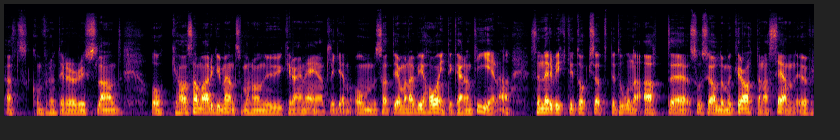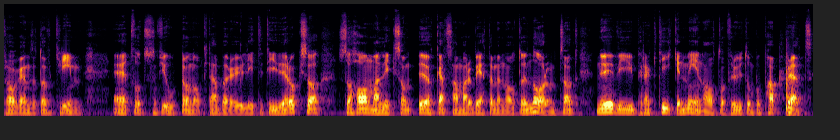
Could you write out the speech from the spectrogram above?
att konfrontera Ryssland och ha samma argument som man har nu i Ukraina egentligen. Om, så att jag menar, vi har inte garantierna. Sen är det viktigt också att betona att eh, Socialdemokraterna sen övertagandet av Krim eh, 2014 och det här börjar ju lite tidigare också, så har man liksom ökat samarbete med NATO enormt. Så att nu är vi ju i praktiken med i NATO förutom på pappret.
